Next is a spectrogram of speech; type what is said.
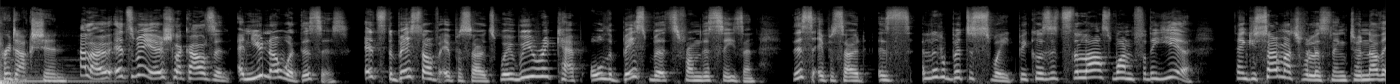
production. Hello, it's me, Urzila Carlson, and you know what this is. It's the best of episodes where we recap all the best bits from this season. This episode is a little bittersweet because it's the last one for the year. Thank you so much for listening to another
